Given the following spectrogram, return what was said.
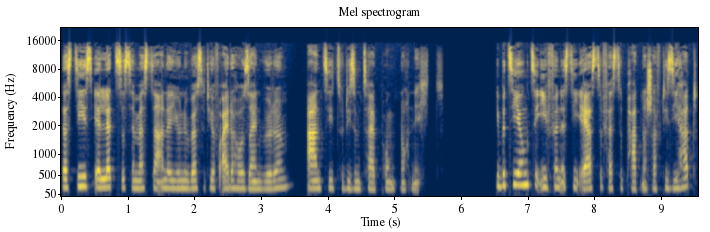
Dass dies ihr letztes Semester an der University of Idaho sein würde, ahnt sie zu diesem Zeitpunkt noch nicht. Die Beziehung zu Ethan ist die erste feste Partnerschaft, die sie hat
